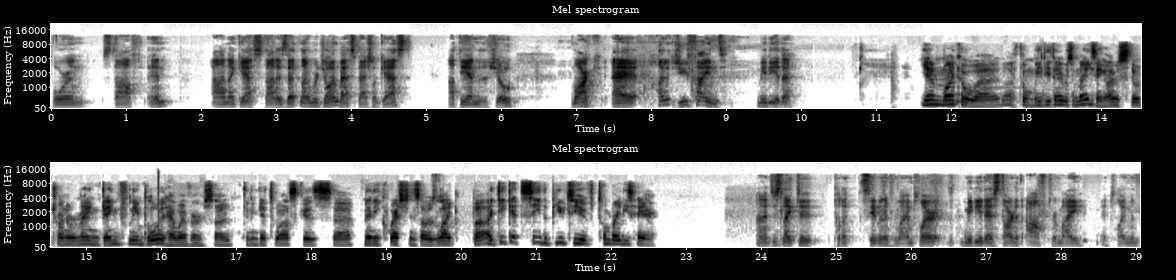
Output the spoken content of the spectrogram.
foreign staff in, and I guess that is it. Now we're joined by a special guest at the end of the show. Mark, uh, how did you find Media Day? Yeah, Michael, uh, I thought Media Day was amazing. I was still trying to remain gainfully employed, however, so didn't get to ask as uh, many questions I was like. But I did get to see the beauty of Tom Brady's hair. And I'd just like to put a statement in from my employer. Media Day started after my employment.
